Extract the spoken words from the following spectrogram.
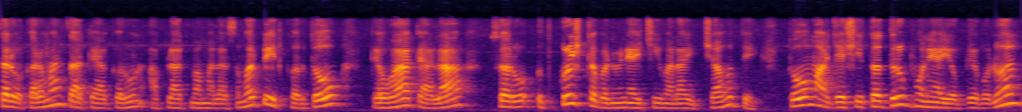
सर्व कर्मांचा त्याग करून आपला आत्मा मला समर्पित करतो तेव्हा त्याला सर्व उत्कृष्ट बनविण्याची मला इच्छा होते. तो माझ्याशी तद्रूप होण्यायोग्य बनून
